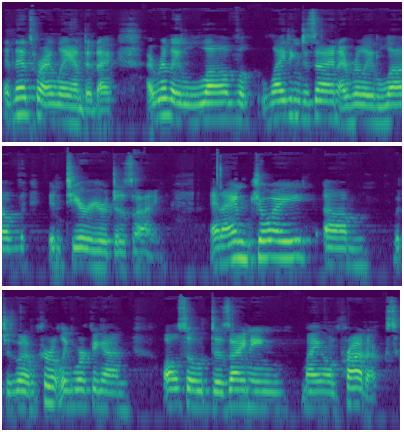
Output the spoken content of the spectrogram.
and that's where I landed. I I really love lighting design. I really love interior design and I enjoy, um, which is what I'm currently working on, also designing my own products,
